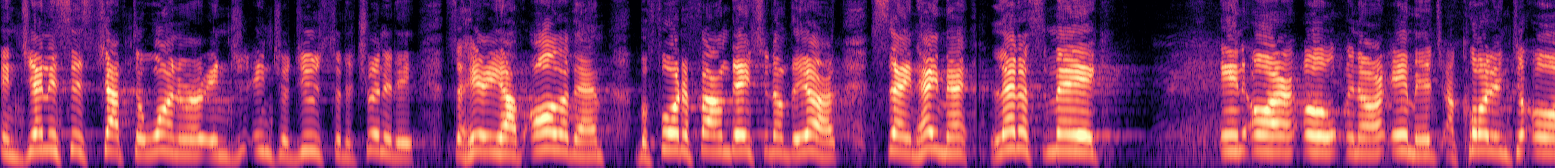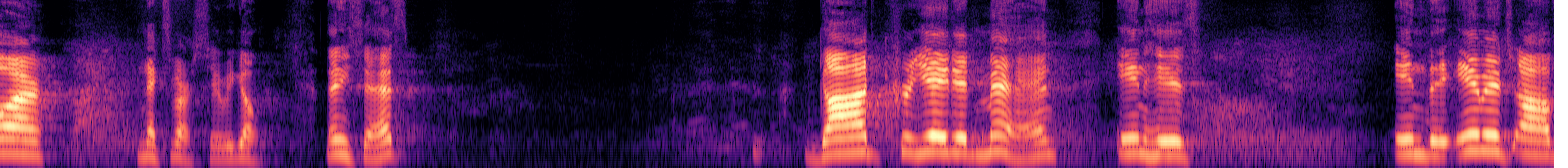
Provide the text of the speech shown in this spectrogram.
In Genesis chapter 1, we're in, introduced to the Trinity. So here you have all of them before the foundation of the earth saying, Hey man, let us make in our, oh, in our image according to our. Next verse. Here we go. Then he says, God created man in his in the image of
